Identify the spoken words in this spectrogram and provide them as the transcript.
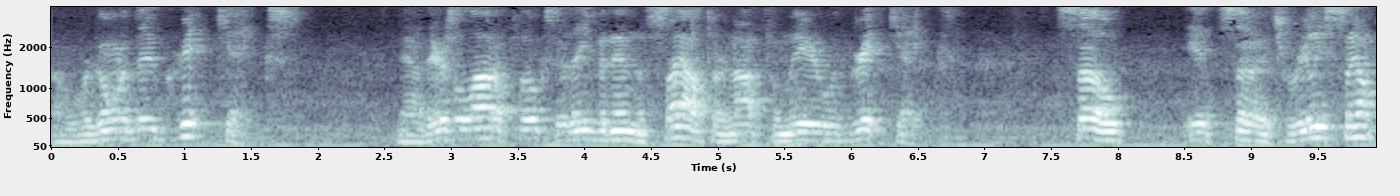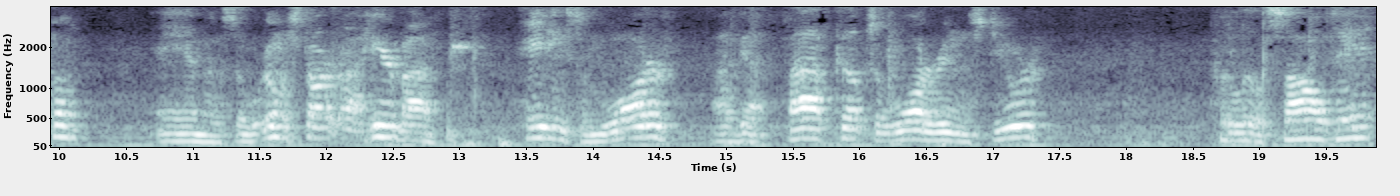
Uh, we're going to do grit cakes. Now there's a lot of folks that even in the South are not familiar with grit cake. So it's, uh, it's really simple. And uh, so we're going to start right here by heating some water. I've got five cups of water in the stewer. Put a little salt in it.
